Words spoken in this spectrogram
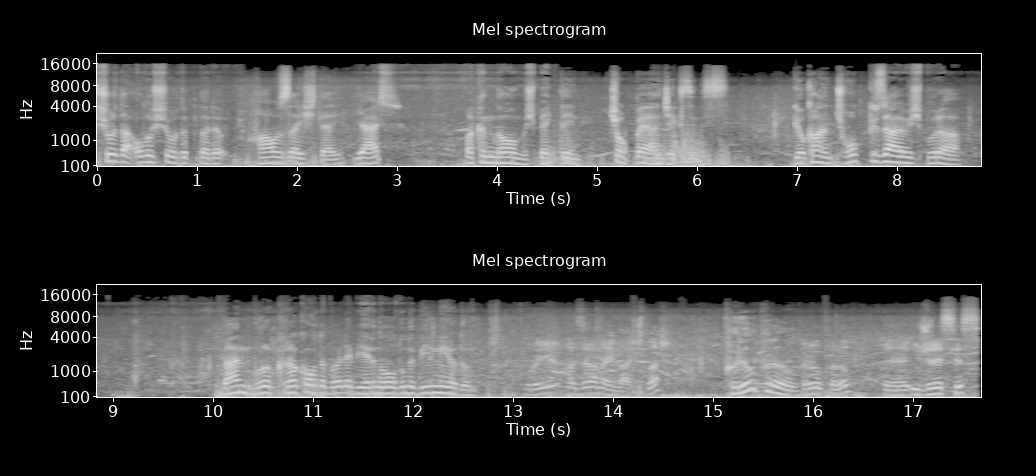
şurada oluşturdukları havza işte yer. Bakın ne olmuş bekleyin. Çok beğeneceksiniz. Gökhan çok güzelmiş bura. Ben bura Krakow'da böyle bir yerin olduğunu bilmiyordum. Burayı Haziran ayında açtılar. Pırıl pırıl. Pırıl pırıl. Ee, ücretsiz.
